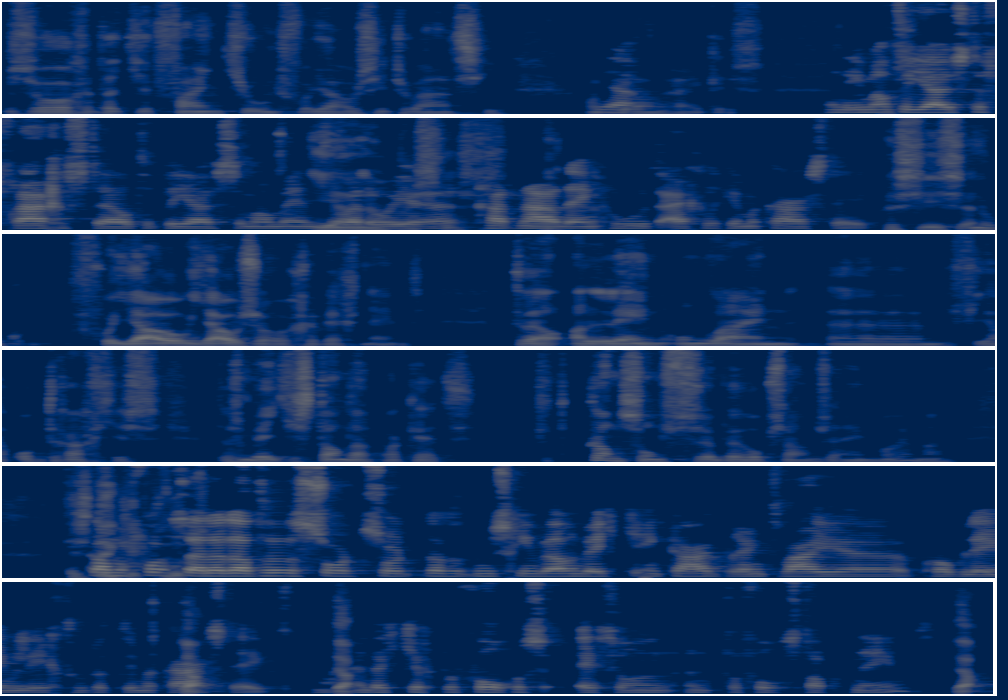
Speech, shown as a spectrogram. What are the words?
zorgen dat je fine-tuned voor jouw situatie, wat belangrijk is. En iemand de juiste vragen stelt op de juiste momenten, waardoor je gaat nadenken hoe het eigenlijk in elkaar steekt. Precies, en ook voor jou jouw zorgen wegneemt. Terwijl alleen online, uh, via opdrachtjes, dat is een beetje standaard pakket. Het kan soms uh, behulpzaam zijn hoor, maar ik kan me voorstellen dat, het een soort, soort, dat het misschien wel een beetje in kaart brengt waar je probleem ligt, hoe dat in elkaar steekt. En dat je vervolgens eventueel een, een vervolgstap neemt. Ja,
